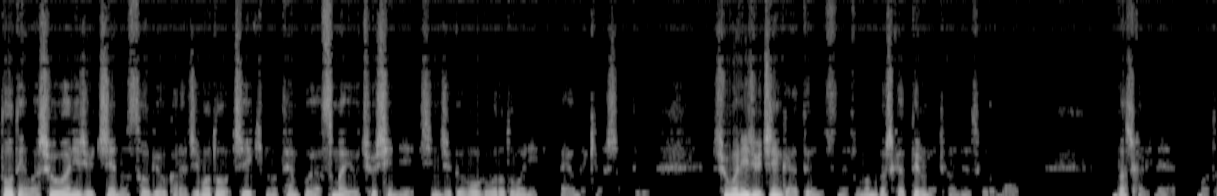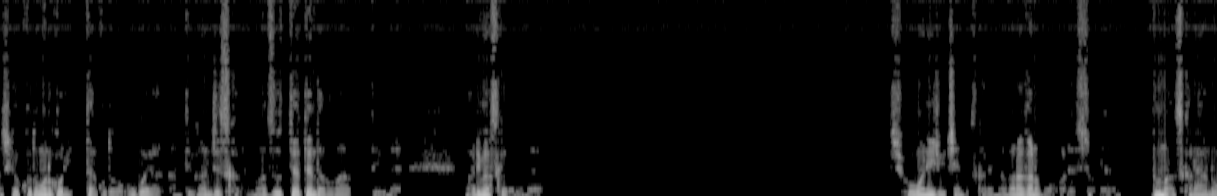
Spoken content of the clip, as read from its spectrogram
当店は昭和21年の創業から地元地域の店舗や住まいを中心に新宿大久保とともに歩んできましたっていう。昭和21年からやってるんですね。そんな昔からやってるんだって感じですけども。確かにね、まあ私が子供の頃言ったことを覚えあるなんていう感じですから、ね、まあずっとやってんだろうなっていうね、ありますけどもね。昭和21年ですかね。なかなかのもんあれですよね。どうなんですかね。あの、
